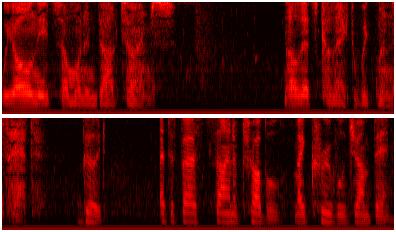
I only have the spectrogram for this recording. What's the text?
We all need someone in dark times. Now let's collect Wigmund's head. Good. At the first sign of trouble, my crew will jump in.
